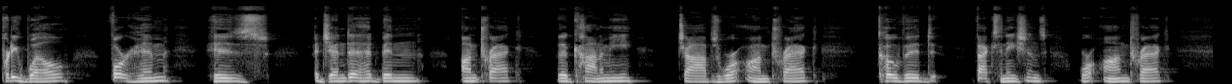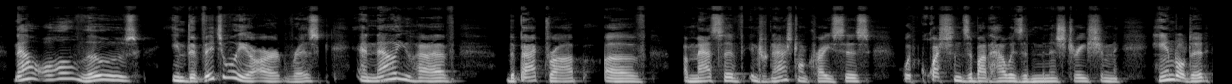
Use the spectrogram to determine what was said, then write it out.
pretty well for him. His agenda had been on track the economy, jobs were on track. COVID vaccinations were on track. Now all those individually are at risk. And now you have the backdrop of a massive international crisis with questions about how his administration handled it.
